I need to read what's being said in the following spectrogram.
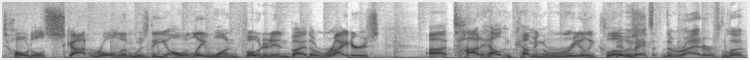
totals. Scott Rolen was the only one voted in by the writers. Uh, Todd Helton coming really close. It makes the writers look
